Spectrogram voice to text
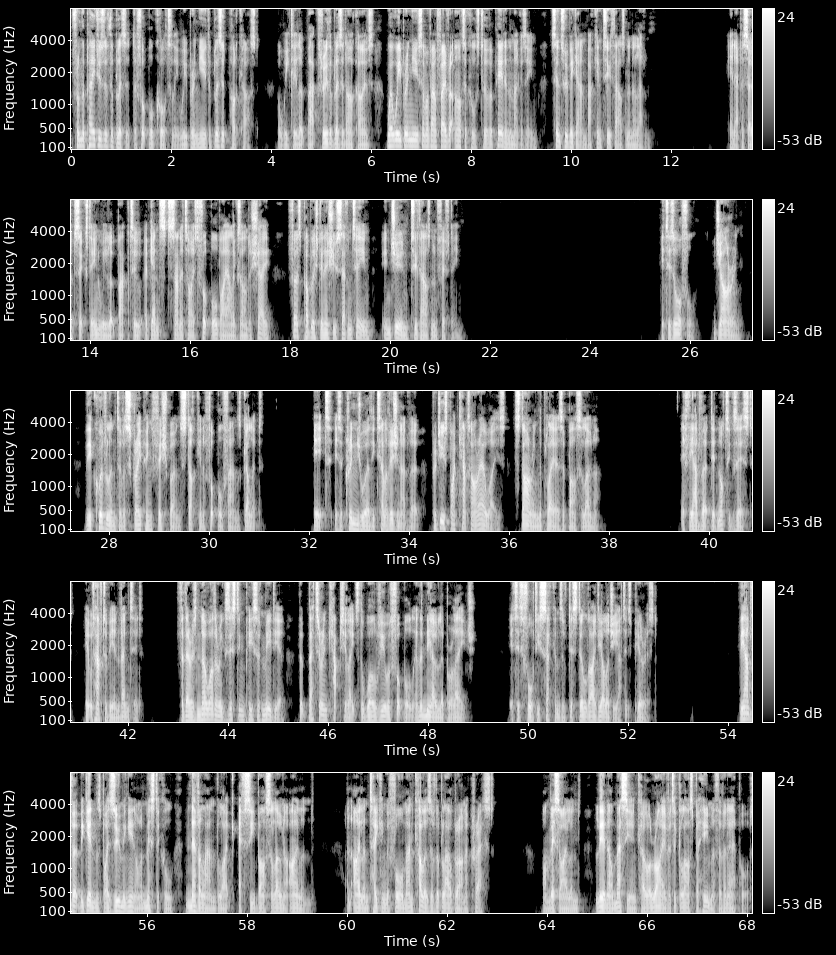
From the pages of The Blizzard, the Football Quarterly, we bring you the Blizzard Podcast, a weekly look back through the Blizzard archives, where we bring you some of our favourite articles to have appeared in the magazine since we began back in 2011. In episode 16, we look back to Against Sanitised Football by Alexander Shea, first published in issue 17 in June 2015. It is awful, jarring, the equivalent of a scraping fishbone stuck in a football fan's gullet. It is a cringeworthy television advert produced by Qatar Airways, starring the players of Barcelona. If the advert did not exist, it would have to be invented, for there is no other existing piece of media that better encapsulates the worldview of football in the neoliberal age. It is 40 seconds of distilled ideology at its purest. The advert begins by zooming in on a mystical, Neverland like FC Barcelona island, an island taking the form and colours of the Blaugrana crest. On this island, Lionel Messi and co arrive at a glass behemoth of an airport.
